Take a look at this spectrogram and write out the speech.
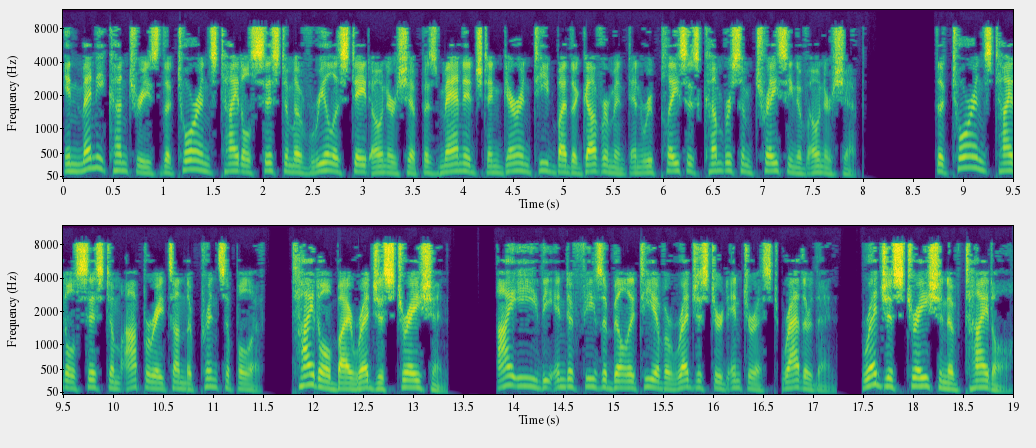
In many countries the Torrens title system of real estate ownership is managed and guaranteed by the government and replaces cumbersome tracing of ownership. The Torrens title system operates on the principle of «title by registration», i.e. the indefeasibility of a registered interest rather than «registration of title».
